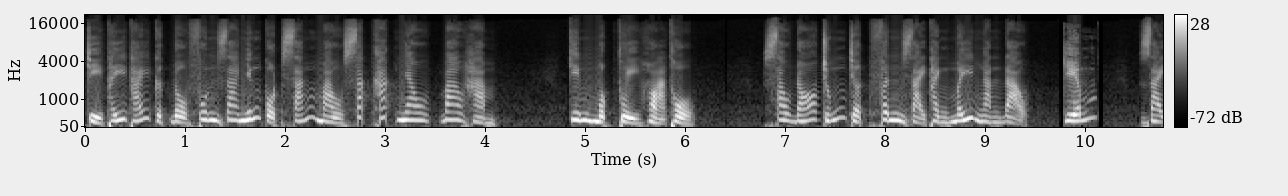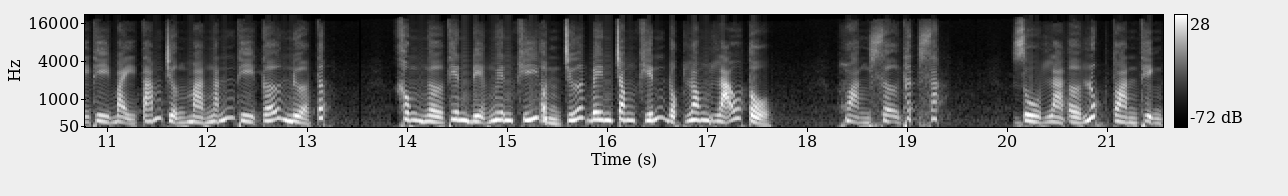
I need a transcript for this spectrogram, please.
Chỉ thấy thái cực đồ phun ra những cột sáng màu sắc khác nhau, bao hàm. Kim một thủy hỏa thổ. Sau đó chúng chợt phân giải thành mấy ngàn đạo, kiếm. Dài thì bảy tám trượng mà ngắn thì cỡ nửa tấc. Không ngờ thiên địa nguyên khí ẩn chứa bên trong khiến độc long lão tổ. Hoàng sợ thất sắc. Dù là ở lúc toàn thịnh,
